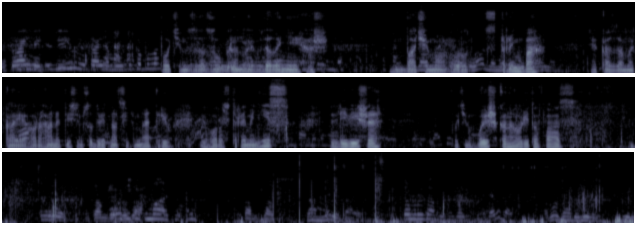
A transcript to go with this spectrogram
Ритуальний спів, ритуальна музика була. Потім за зубраною вдалині аж бачимо гору Стримба, яка замикає горгани 1719 метрів, і гору Стременіс лівіше. Потім вишка на горі Топаз. Там же гроза, там ззаду. Там не знаю. там гроза буде. Де ви бачите? Або ззаду лівий, лівий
